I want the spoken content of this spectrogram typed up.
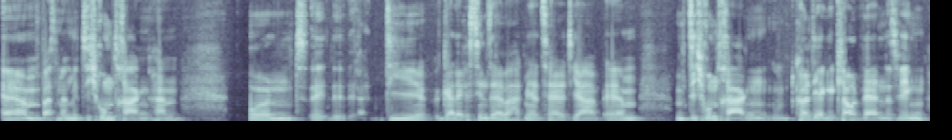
ähm, was man mit sich rumtragen kann. Und äh, die Galeristin selber hat mir erzählt, ja, ähm, mit sich rumtragen könnte ja geklaut werden. Deswegen,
